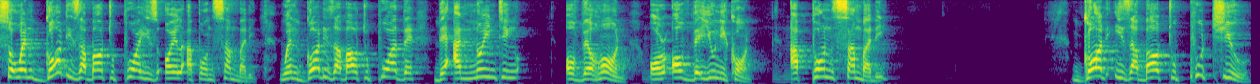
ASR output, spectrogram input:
So when God is about to pour his oil upon somebody, when God is about to pour the, the anointing of the horn or of the unicorn upon somebody, God is about to put you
